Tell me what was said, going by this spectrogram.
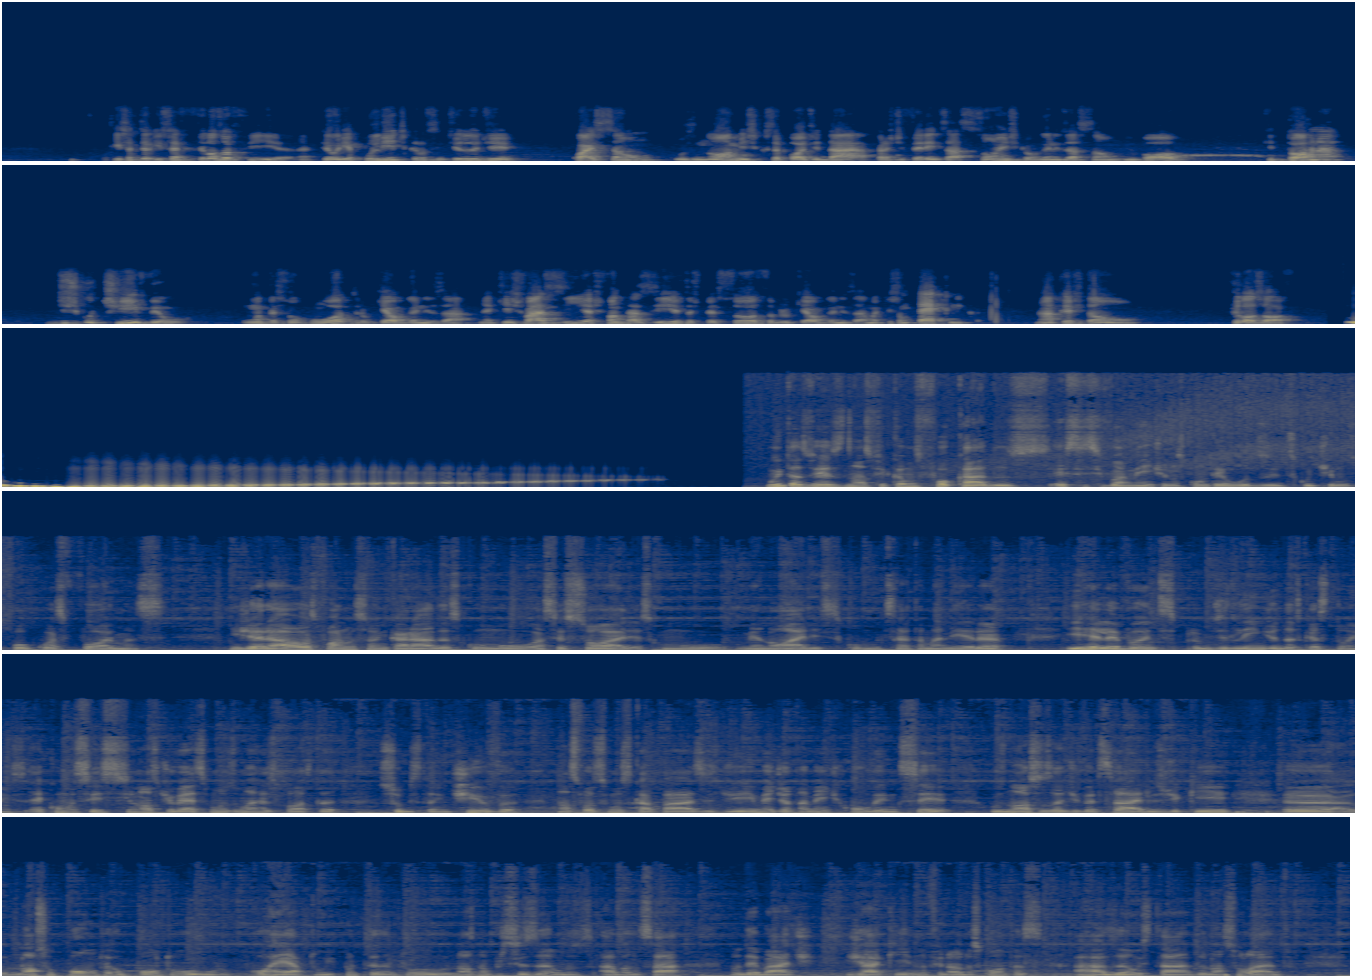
Porque isso é, isso é filosofia, né? Teoria política no sentido de quais são os nomes que você pode dar para as diferentes ações que a organização envolve, que torna discutível uma pessoa com outra o que é organizar, né? que esvazia as fantasias das pessoas sobre o que é organizar. Uma questão técnica, não é uma questão filosófica. Muitas vezes nós ficamos focados excessivamente nos conteúdos e discutimos pouco as formas. Em geral, as formas são encaradas como acessórias, como menores, como de certa maneira irrelevantes para o deslinde das questões. É como se, se nós tivéssemos uma resposta substantiva, nós fôssemos capazes de imediatamente convencer os nossos adversários de que uh, o nosso ponto é o ponto correto e, portanto, nós não precisamos avançar no debate, já que, no final das contas, a razão está do nosso lado.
